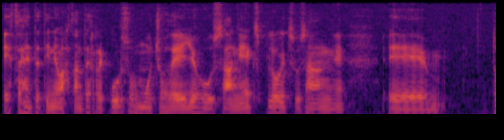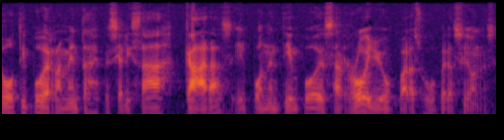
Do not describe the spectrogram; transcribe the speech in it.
Esta gente tiene bastantes recursos, muchos de ellos usan exploits, usan eh, todo tipo de herramientas especializadas caras y ponen tiempo de desarrollo para sus operaciones.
